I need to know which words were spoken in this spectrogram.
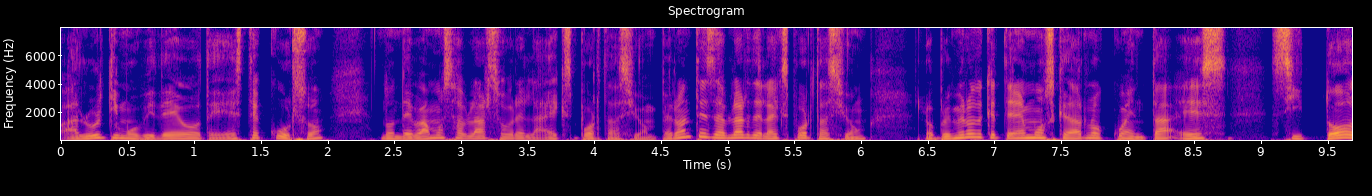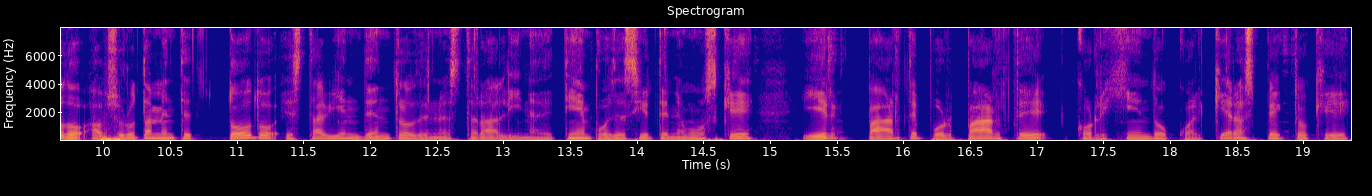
al último video de este curso donde vamos a hablar sobre la exportación. Pero antes de hablar de la exportación, lo primero que tenemos que darnos cuenta es si todo, absolutamente todo está bien dentro de nuestra línea de tiempo. Es decir, tenemos que ir parte por parte corrigiendo cualquier aspecto que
